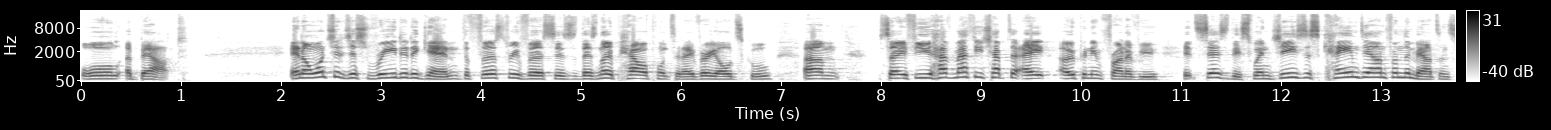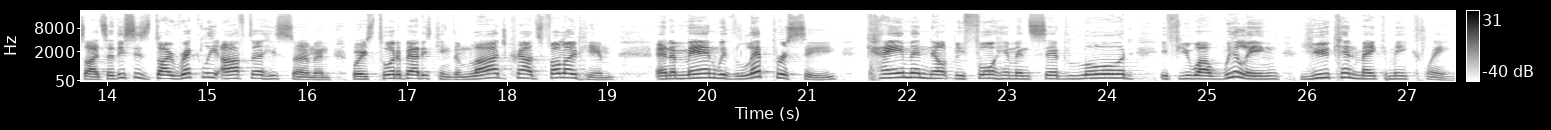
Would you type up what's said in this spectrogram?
all about. And I want you to just read it again. The first three verses, there's no PowerPoint today, very old school. Um, so if you have Matthew chapter 8 open in front of you, it says this When Jesus came down from the mountainside, so this is directly after his sermon where he's taught about his kingdom, large crowds followed him, and a man with leprosy came and knelt before him and said, Lord, if you are willing, you can make me clean.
